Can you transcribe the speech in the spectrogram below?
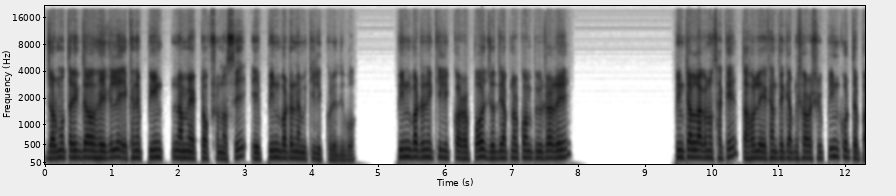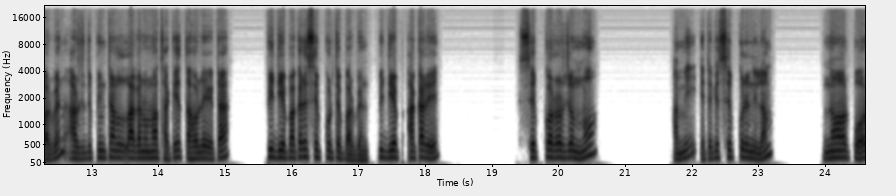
জন্ম তারিখ দেওয়া হয়ে গেলে এখানে প্রিন্ট নামে একটা অপশন আছে। এই প্রিন্ট বাটনে আমি ক্লিক করে দিব। প্রিন্ট বাটনে ক্লিক করার পর যদি আপনার কম্পিউটারে প্রিন্টার লাগানো থাকে, তাহলে এখান থেকে আপনি সরাসরি প্রিন্ট করতে পারবেন। আর যদি প্রিন্টার লাগানো না থাকে, তাহলে এটা পিডিএফ আকারে সেভ করতে পারবেন। পিডিএফ আকারে সেভ করার জন্য আমি এটাকে সেভ করে নিলাম। নেওয়ার পর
